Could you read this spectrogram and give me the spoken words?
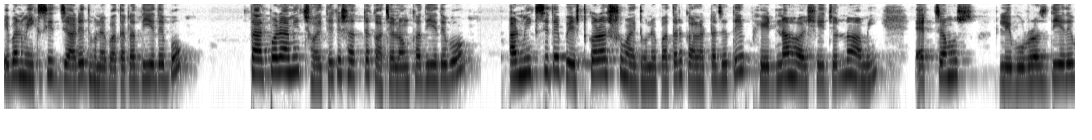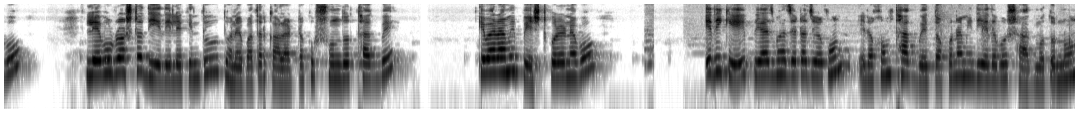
এবার মিক্সির জারে ধনে পাতাটা দিয়ে দেব। তারপরে আমি ছয় থেকে সাতটা কাঁচা লঙ্কা দিয়ে দেব। আর মিক্সিতে পেস্ট করার সময় ধনে পাতার কালারটা যাতে ফেড না হয়, সেই জন্য আমি এক চামচ লেবুর রস দিয়ে দেব। লেবুর রসটা দিয়ে দিলে কিন্তু ধনে পাতার কালারটা খুব সুন্দর থাকবে। এবার আমি পেস্ট করে নেব। এদিকে পেঁয়াজ ভাজাটা যখন এরকম থাকবে, তখন আমি দিয়ে দেব স্বাদ মতো নুন।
